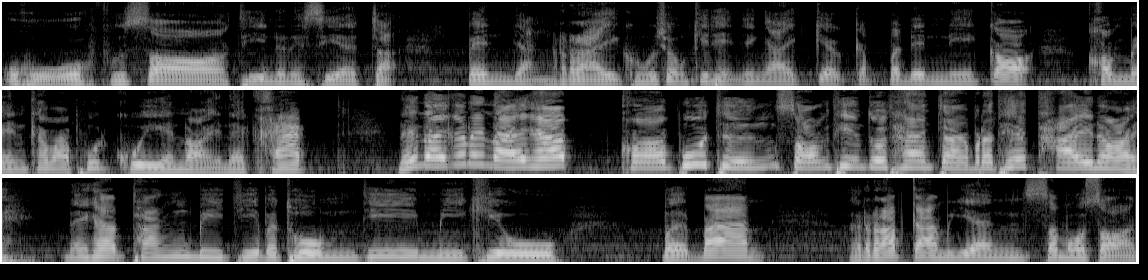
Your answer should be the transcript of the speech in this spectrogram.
โอ้โห ฟุตซอลที่อินโดนีเซียจะเป็นอย่างไร คุณผู้ชมคิดเห็นยังไง เกี่ยวกับประเด็นนี้ก็คอมเมนต์เข้ามาพูดคุยกันหน่อยนะครับ ไหนๆก็ไหนๆครับ ขอพูดถึง 2 ทีมตัวแทนจากประเทศไทยหน่อยนะครับ ทั้ง BG ปทุมที่มีคิวเปิดบ้าน รับการเยือนสโมสร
